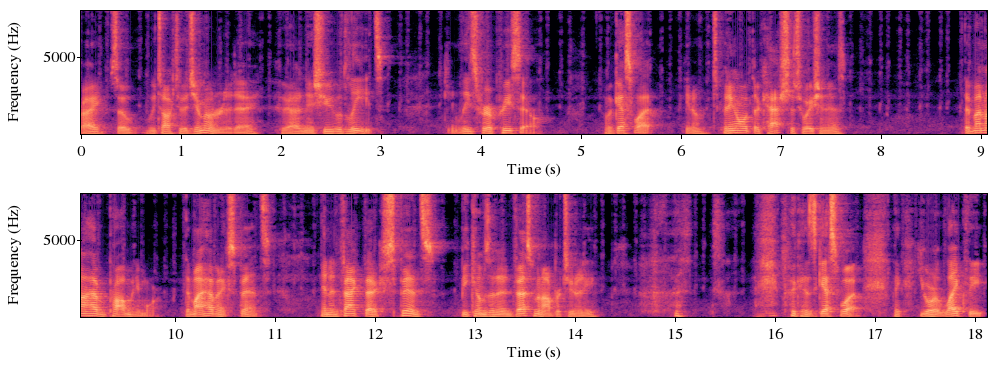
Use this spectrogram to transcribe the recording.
right? So we talked to a gym owner today who had an issue with leads, leads for a pre-sale. Well, guess what? You know, depending on what their cash situation is, they might not have a problem anymore. They might have an expense. And in fact, that expense becomes an investment opportunity because guess what? Like you are likely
